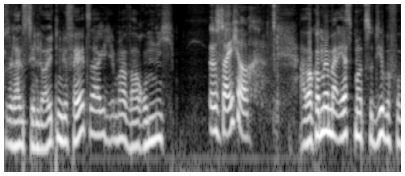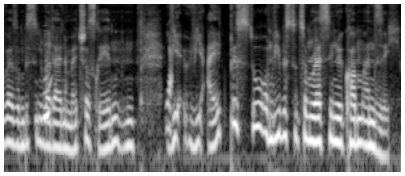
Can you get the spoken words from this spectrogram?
Solange es den Leuten gefällt, sage ich immer, warum nicht? Das sage ich auch. Aber kommen wir mal erstmal zu dir, bevor wir so ein bisschen mhm. über deine Matches reden. Ja. Wie, wie alt bist du und wie bist du zum Wrestling gekommen an sich?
